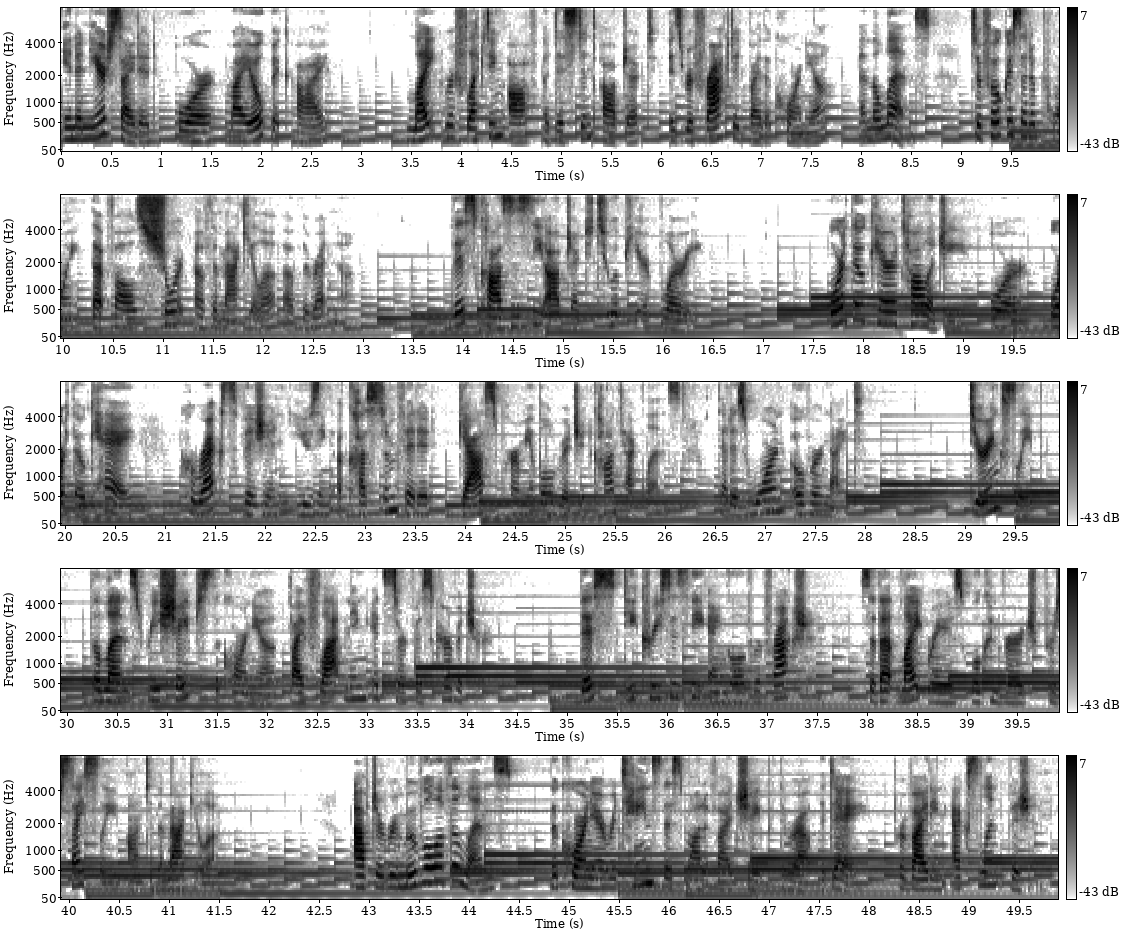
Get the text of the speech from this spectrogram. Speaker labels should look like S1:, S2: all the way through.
S1: In a nearsighted or myopic eye, light reflecting off a distant object is refracted by the cornea and the lens to focus at a point that falls short of the macula of the retina. This causes the object to appear blurry. Orthokeratology, or ortho-K, corrects vision using a custom fitted gas permeable rigid contact lens that is worn overnight. During sleep, the lens reshapes the cornea by flattening its surface curvature. This decreases the angle of refraction so that light rays will converge precisely onto the macula. After removal of the lens, the cornea retains this modified shape throughout the day, providing excellent vision.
